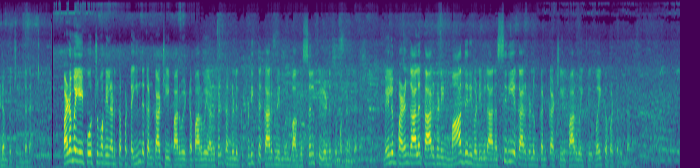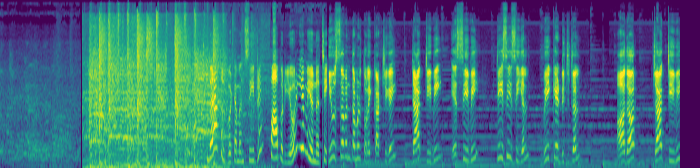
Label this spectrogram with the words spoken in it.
இடம்பெற்றிருந்தன. பழமையை போற்றும் வகையில் நடத்தப்பட்ட இந்த கண்காட்சியை பார்வையிட்ட பார்வையாளர்கள் தங்களுக்கு பிடித்த கார்களின் முன்பாக செல்ஃபி எடுத்து மகிழ்ந்தனர் மேலும் பழங்கால கார்களின் மாதிரி வடிவிலான சிறிய கார்களும் கண்காட்சியில் பார்வைக்கு வைக்கப்பட்டிருந்தன Miracle Vitamin C Drink, power your immunity. News seven Tamil தொலைக்காட்சியை Tak TV SCP TCCL VK digital Aadhaar Jak TV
